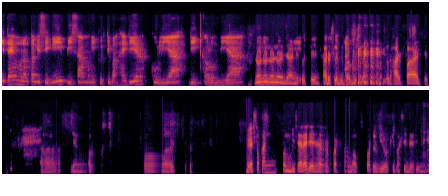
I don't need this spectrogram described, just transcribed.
kita yang menonton di sini bisa mengikuti Bang Haidir kuliah di Columbia. No, no, no, no, jangan ikutin. Harus lebih bagus lah masuk Harvard gitu. Uh, yang Oxford gitu. Besok kan pembicara di Harvard sama Oxford lebih oke pasti dari ini.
